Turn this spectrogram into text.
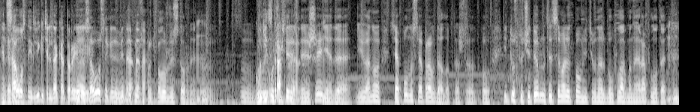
Это котором- соосный двигатель, да, который... Да, соосный, когда винты Да, да, да. в противоположные стороны. Это, Мгм. э, Гудит очень страшно, интересное наверное. решение, да. И оно себя полностью оправдало, потому что по... и Ту-114 самолет, помните, у нас был флагман аэрофлота Мгм.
